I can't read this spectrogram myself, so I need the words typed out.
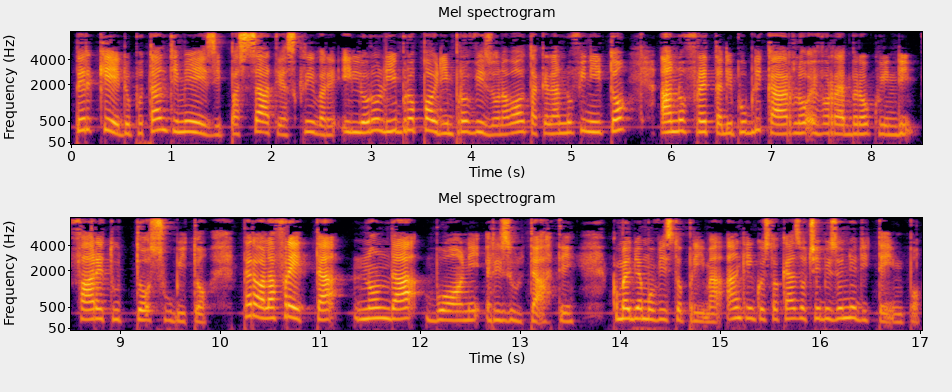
perché dopo tanti mesi passati a scrivere il loro libro, poi d'improvviso, una volta che l'hanno finito, hanno fretta di pubblicarlo e vorrebbero quindi fare tutto subito. Però la fretta non dà buoni risultati. Come abbiamo visto prima, anche in questo caso c'è bisogno di tempo.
